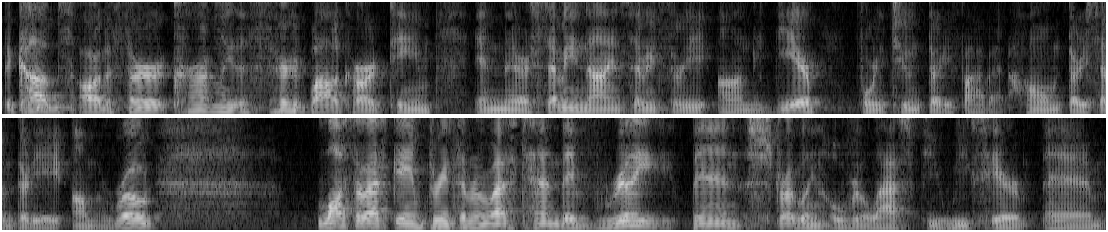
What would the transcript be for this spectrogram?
The Cubs are the third, currently the third wild card team in their 79 73 on the year, 42 and 35 at home, 37 38 on the road. Lost their last game, three and seven in the last ten. They've really been struggling over the last few weeks here. And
